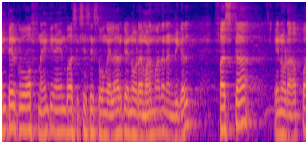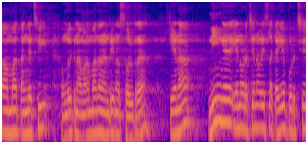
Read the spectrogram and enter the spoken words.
entire crew of ninety nine பா சிக்ஸ்டி சிக்ஸ் உங்கள் எல்லாருக்கும் என்னோடய மனமாத நன்றிகள். ஃபஸ்ட்டாக என்னோட அப்பா அம்மா தங்கச்சி உங்களுக்கு நான் மனமாத நன்றி நான் சொல்கிறேன் ஏன்னா நீங்கள் என்னோட சின்ன வயசில் கையை பிடிச்சி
